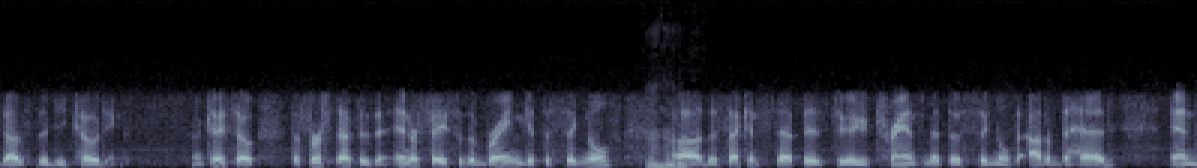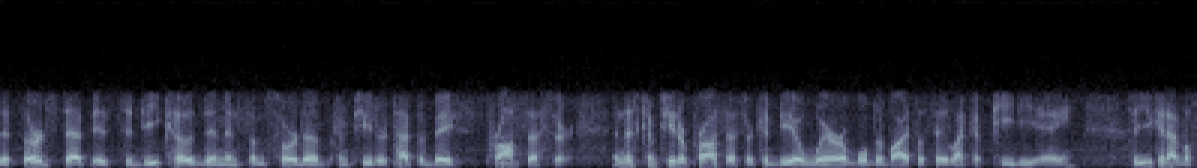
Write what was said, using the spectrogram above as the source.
does the decoding. Okay, so the first step is to interface with the brain, get the signals. Mm-hmm. Uh, the second step is to transmit those signals out of the head. And the third step is to decode them in some sort of computer type of based processor. And this computer processor could be a wearable device, let's say like a PDA. So you could have a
